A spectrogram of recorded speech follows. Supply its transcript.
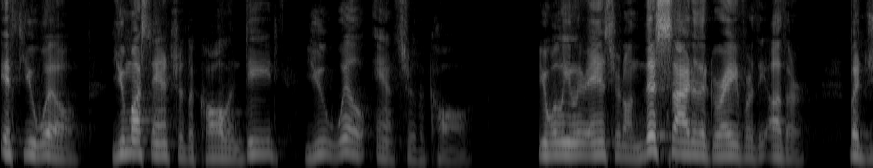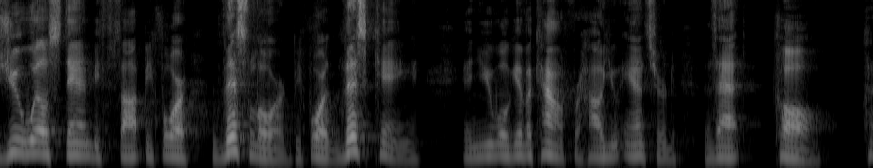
if you will. You must answer the call. Indeed, you will answer the call. You will either answer it on this side of the grave or the other, but you will stand before this Lord, before this King, and you will give account for how you answered that call.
